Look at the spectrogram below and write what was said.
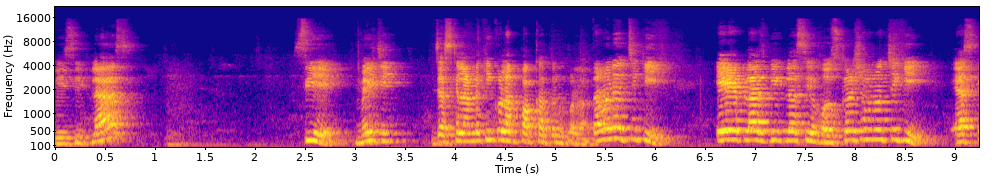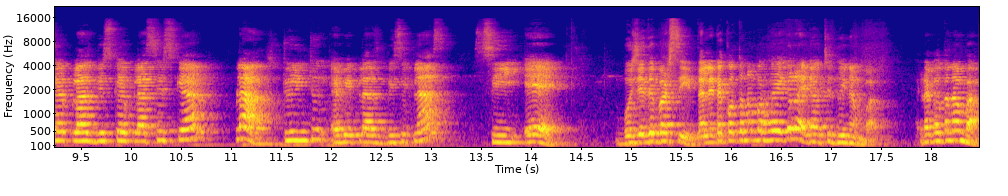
BC plus CA magic just খেলে আমরা কি করলাম? পক্ষান্তর করলাম। তার মানে হচ্ছে কি? A plus B plus C whole square সমান হচ্ছে কি? A square plus B square plus C square plus two into A B plus plus C A বুঝতে পারছি? তাহলে এটা কত নাম্বার হয়ে গেল? এটা হচ্ছে দুই নাম্বার এটা কত নাম্বার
